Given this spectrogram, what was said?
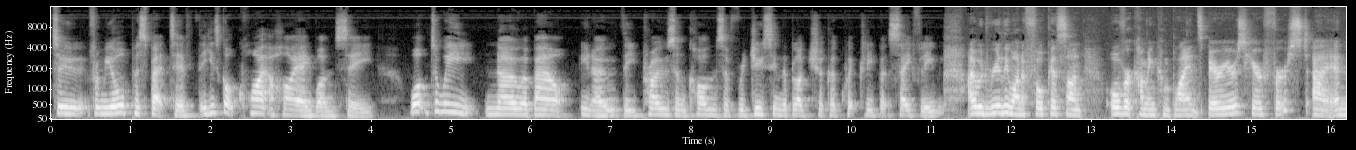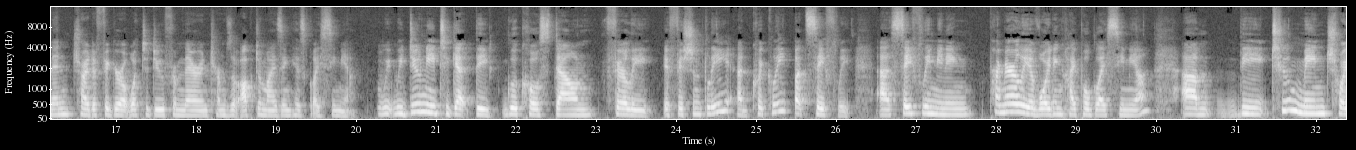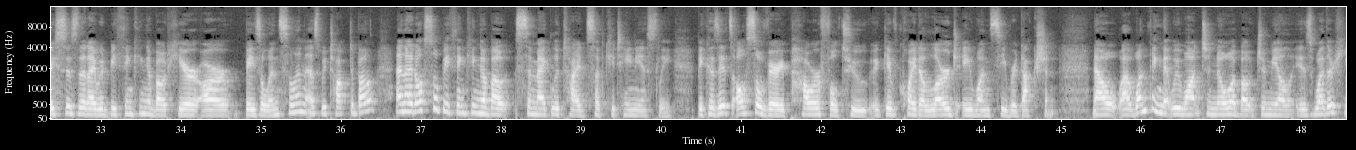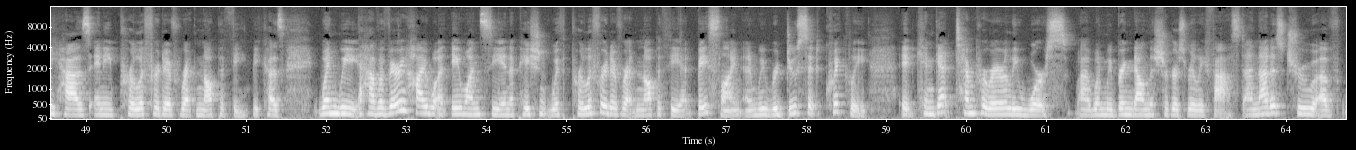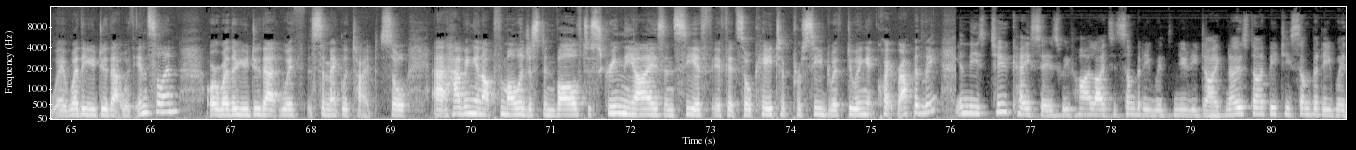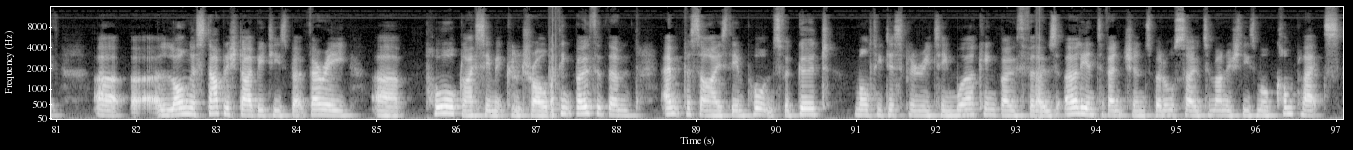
So, from your perspective, he's got quite a high A1C. What do we know about, you know, the pros and cons of reducing the blood sugar quickly but safely? I would really want to focus on overcoming compliance barriers here first, uh, and then try to figure out what to do from there in terms of optimizing his glycemia. We, we do need to get the glucose down fairly efficiently and quickly, but safely. Uh, safely meaning primarily avoiding hypoglycemia. Um, the two main choices that I would be thinking about here are basal insulin, as we talked about, and I'd also be thinking about semaglutide subcutaneously because it's also very powerful to give quite a large A1C reduction. Now, uh, one thing that we want to know about Jamil is whether he has any proliferative retinopathy, because when we have a very high A1C in a patient with proliferative retinopathy at baseline and we reduce it quickly, it can get temporarily worse uh, when we bring down the sugars really fast. And that is true of whether you do that with insulin or whether you do that with semaglutide. So, uh, having an ophthalmologist involved to screen the eyes and see if, if it's okay to proceed with doing it quite rapidly. In these two cases, we've highlighted somebody with newly diagnosed diabetes, somebody with uh, long established diabetes, but very uh, poor glycemic control. I think both of them emphasize the importance for good multidisciplinary team working, both for those early interventions, but also to manage these more complex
